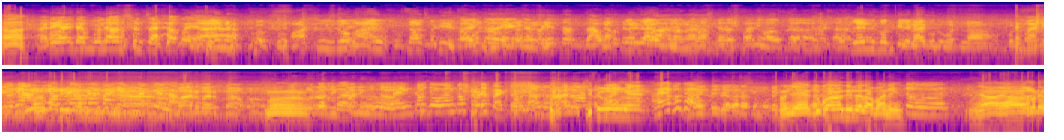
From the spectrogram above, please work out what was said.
हा. अरे त्या पुलावर चालला का यार? याच्याकडे तर जाऊ रस्त्यावरच पाणी वाहतं पाणी तरी आम्ही एवढा एवढा पाणी आपला केला मारभर पा- मग. बरोबर अधिक पाणी हो, होतं. ह्यांका दोघांका पुढे पाठवला. होय ना? आहे बघा. त्याच्या घरासमोर. म्हणजे दुकानात दिलेला पाणी. होय तर ह्या ह्याकडे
